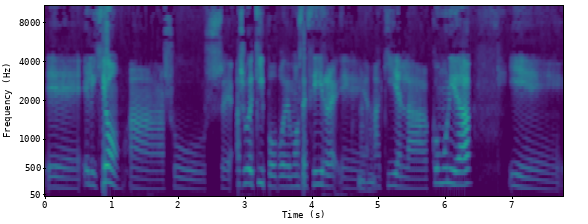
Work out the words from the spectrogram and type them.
eh, eligió a, sus, eh, a su equipo, podemos decir, eh, aquí en la comunidad y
